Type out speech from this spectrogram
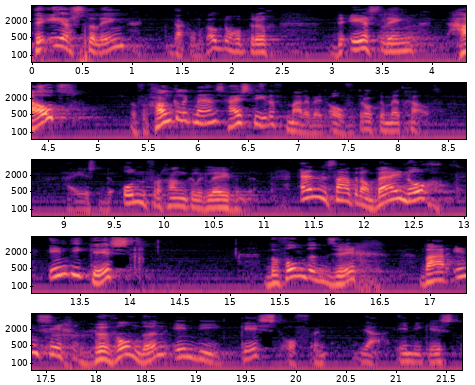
de eersteling. Daar kom ik ook nog op terug. De eersteling hout, een vergankelijk mens. Hij stierf, maar hij werd overtrokken met goud. Hij is de onvergankelijk levende. En staat er dan bij nog, in die kist bevonden zich waarin zich bevonden in die kist, of een, ja, in die kist.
